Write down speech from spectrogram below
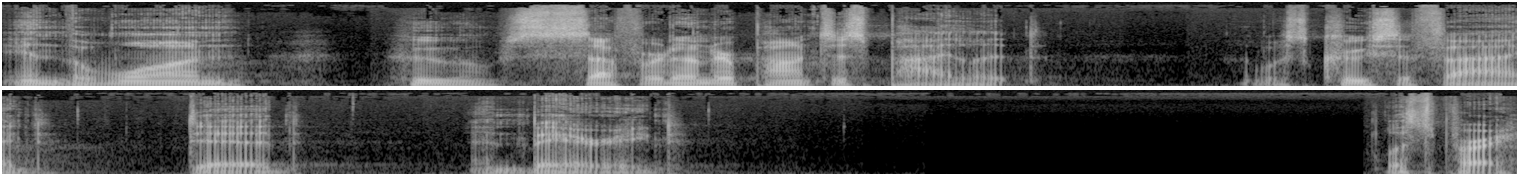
in the one who suffered under Pontius Pilate, was crucified, dead, and buried. Let's pray.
